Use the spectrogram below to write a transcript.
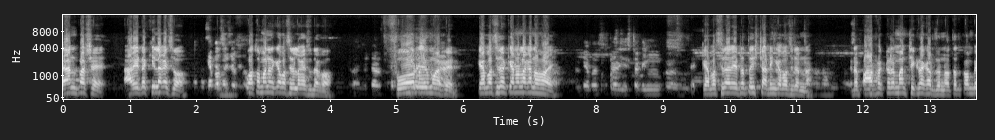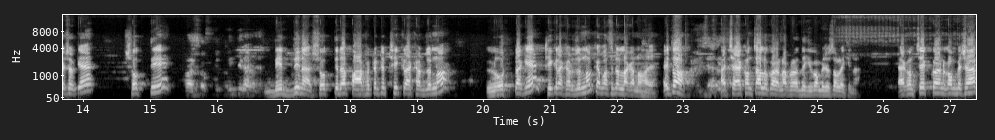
ডান পাশে। আর এটা কি লাগাইছো? কত মানের ক্যাপাসিটার লাগাইছো দেখো? ফোর ক্যাপাসিটার কেন লাগানো হয়? ক্যাপাসিটার এটা তো স্টার্টিং ক্যাপাসিটার না। এটা পারফেক্টরের মান ঠিক রাখার জন্য। অর্থাৎ কম্প্রেসরকে শক্তি বৃদ্ধি না শক্তিটা পারফেক্টটা ঠিক রাখার জন্য লোডটাকে ঠিক রাখার জন্য ক্যাপাসিটার লাগানো হয়। এই তো? আচ্ছা এখন চালু করেন আপনারা দেখি কম্প্রেসার চলে কিনা। এখন চেক করেন কম্প্রেসার।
